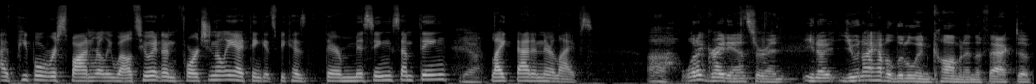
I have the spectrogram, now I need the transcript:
I, people respond really well to it. And unfortunately, I think it's because they're missing something Yeah. like that in their lives. Ah, what a great answer. And, you know, you and I have a little in common in the fact of.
